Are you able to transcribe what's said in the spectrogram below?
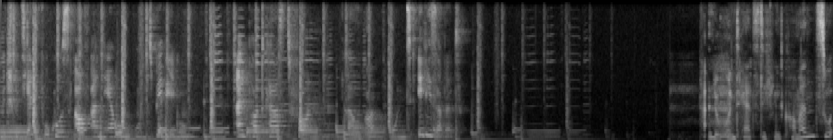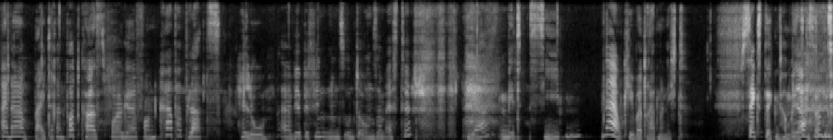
Mit speziellem Fokus auf Ernährung und Bewegung. Ein Podcast von Laura und Elisabeth. Hallo und herzlich willkommen zu einer weiteren Podcast-Folge von Körperplatz. Hallo, äh, wir befinden uns unter unserem Esstisch. Ja, mit sieben. Na, okay, übertreibt man nicht. Sechs Decken haben wir Ja. insgesamt.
